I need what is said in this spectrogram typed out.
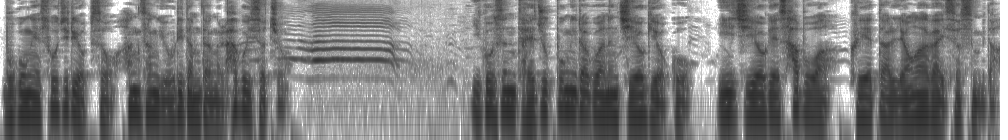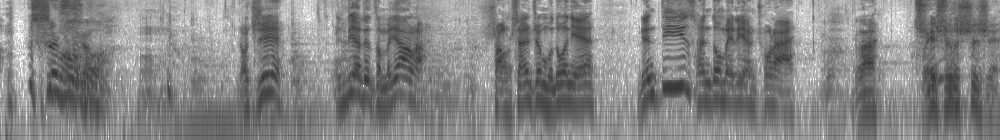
무공에 소질이 없어 항상 요리 담당을 하고 있었죠. 이곳은 대죽봉이라고 하는 지역이었고 이 지역의 사부와 그의 딸 영아가 있었습니다. 师傅，老七，你练的怎么样了？ 上山这么多年，连第一层都没练出来。来，为师的试试。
